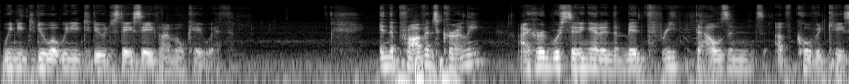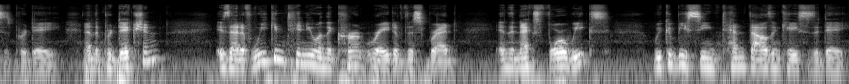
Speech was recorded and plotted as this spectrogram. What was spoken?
we need to do what we need to do to stay safe, I'm okay with. In the province currently, I heard we're sitting at in the mid 3,000s of COVID cases per day. And the prediction is that if we continue on the current rate of the spread in the next four weeks, we could be seeing 10,000 cases a day.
